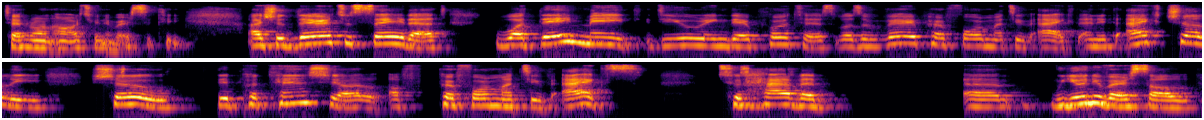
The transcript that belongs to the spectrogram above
Tehran Art University. I should dare to say that what they made during their protest was a very performative act, and it actually showed the potential of performative acts to have a um, universal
